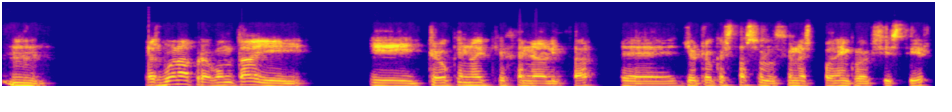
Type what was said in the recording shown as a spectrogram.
Mm. Es buena pregunta y, creo que no hay que generalizar. Eh, yo creo que estas soluciones pueden coexistir.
